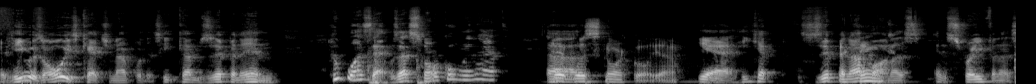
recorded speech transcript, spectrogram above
And he was always catching up with us. He'd come zipping in. Who was that? Was that Snorkel in that? Uh, it was snorkel. Yeah, Yeah, he kept zipping I up think- on us and strafing us.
